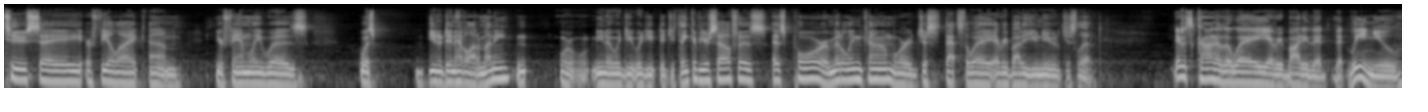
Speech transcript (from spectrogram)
two say or feel like um, your family was was you know didn't have a lot of money, or you know would you would you did you think of yourself as as poor or middle income, or just that's the way everybody you knew just lived? It was kind of the way everybody that, that we knew.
